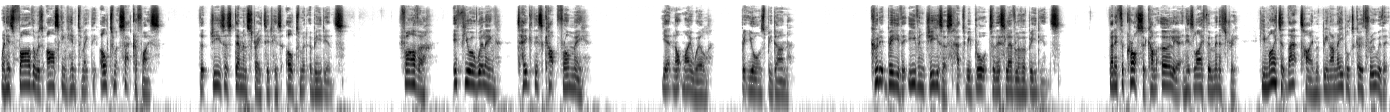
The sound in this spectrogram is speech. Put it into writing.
when his Father was asking him to make the ultimate sacrifice, that Jesus demonstrated his ultimate obedience. Father, if you are willing, take this cup from me. Yet not my will, but yours be done. Could it be that even Jesus had to be brought to this level of obedience? That if the cross had come earlier in his life and ministry, he might at that time have been unable to go through with it.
